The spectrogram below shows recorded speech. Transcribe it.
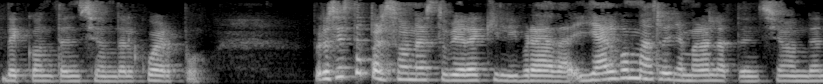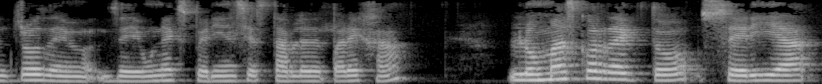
de contención del cuerpo. Pero si esta persona estuviera equilibrada y algo más le llamara la atención dentro de, una experiencia estable de pareja, lo más correcto sería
